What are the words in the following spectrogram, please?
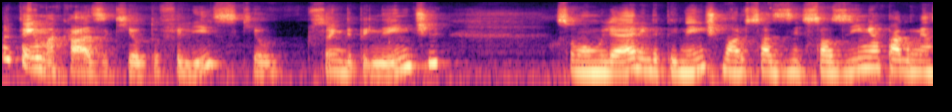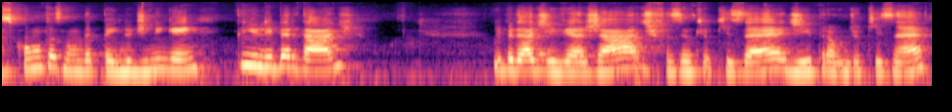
Eu tenho uma casa que eu tô feliz, que eu sou independente, Sou uma mulher independente, moro sozinha, pago minhas contas, não dependo de ninguém. Tenho liberdade. Liberdade de viajar, de fazer o que eu quiser, de ir para onde eu quiser.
